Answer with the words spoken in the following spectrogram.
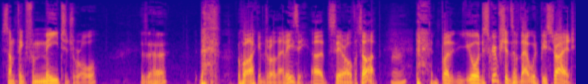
something for me to draw. Is it her? Well, I can draw that easy. I see her all the time. but your descriptions of that would be strange.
